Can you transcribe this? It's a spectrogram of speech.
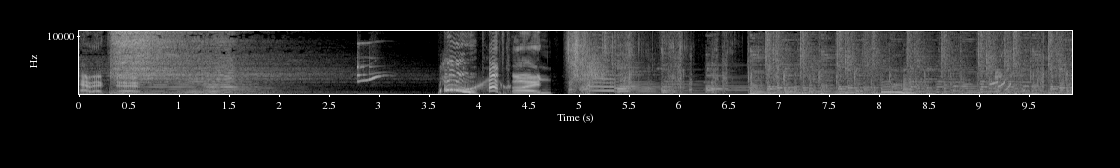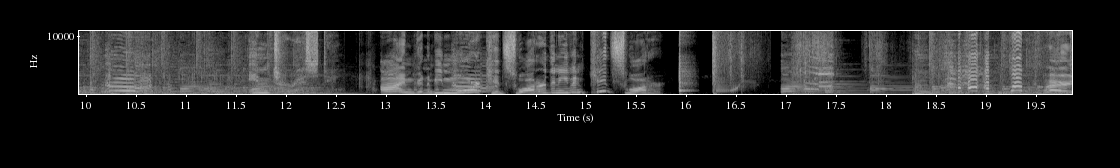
character. Oh, popcorn! I'm gonna be more Kidswatter than even Kidswatter. Popcorn.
